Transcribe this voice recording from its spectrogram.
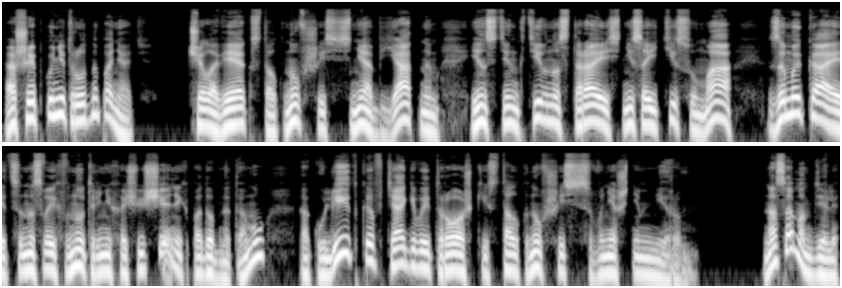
Ошибку нетрудно понять. Человек, столкнувшись с необъятным, инстинктивно стараясь не сойти с ума, замыкается на своих внутренних ощущениях, подобно тому, как улитка втягивает рожки, столкнувшись с внешним миром. На самом деле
